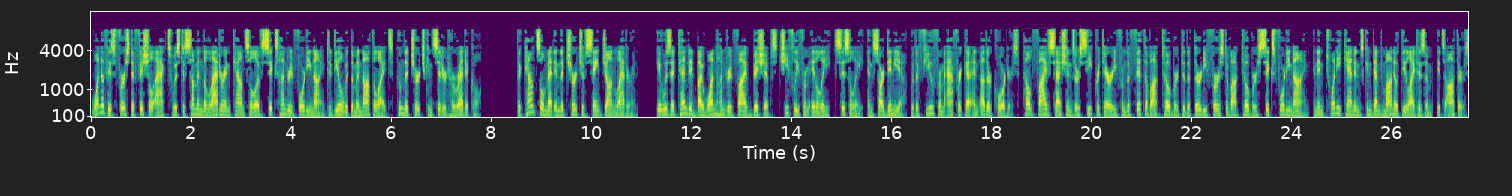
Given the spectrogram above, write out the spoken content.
One of his first official acts was to summon the Lateran Council of 649 to deal with the Monothelites, whom the Church considered heretical. The council met in the Church of St. John Lateran. It was attended by 105 bishops chiefly from Italy, Sicily, and Sardinia, with a few from Africa and other quarters, held five sessions or secretarii from 5 October to 31 October 649, and in 20 canons condemned monothelitism, its authors,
